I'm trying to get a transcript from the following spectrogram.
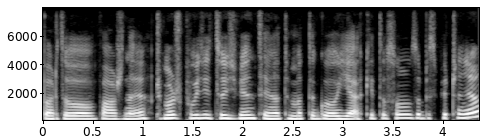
bardzo ważny. Czy możesz powiedzieć coś więcej na temat tego, jakie to są zabezpieczenia?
